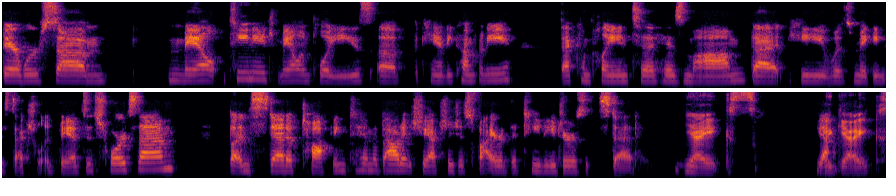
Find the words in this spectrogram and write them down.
there were some male teenage male employees of the candy company that complained to his mom that he was making sexual advances towards them. But instead of talking to him about it, she actually just fired the teenagers instead. Yikes. Yeah. Big yikes.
